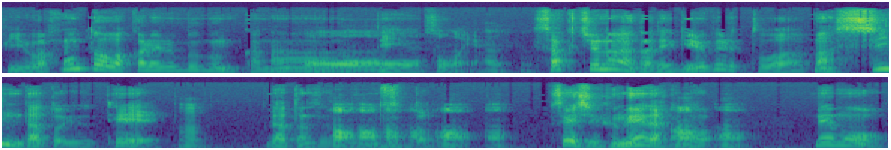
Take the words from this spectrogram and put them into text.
否は本当は分かれる部分かなっていう。そうなんや、うんうん。作中の中でギルベルトは、まあ、死んだという体うんだったんですよ、はあはあずっと。生死不明だけうんうんどでも、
